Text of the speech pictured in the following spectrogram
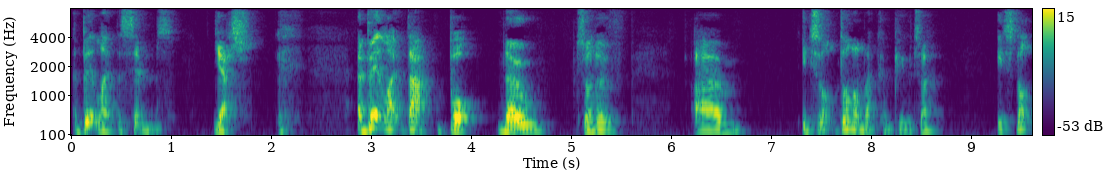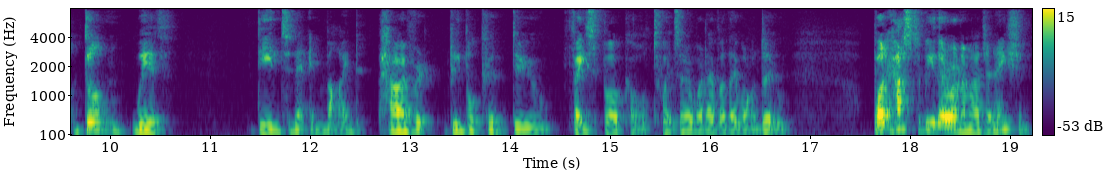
a bit like The Sims. Yes, a bit like that, but no sort of. Um, it's not done on a computer. It's not done with the internet in mind. However, people could do Facebook or Twitter, whatever they want to do, but it has to be their own imagination.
